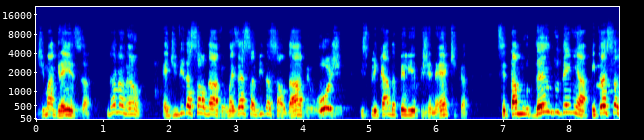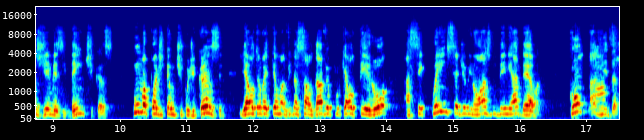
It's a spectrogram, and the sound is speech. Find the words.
de magreza. Não, não, não. É de vida saudável. Mas essa vida saudável, hoje, explicada pela epigenética, você está mudando o DNA. Então, essas gêmeas idênticas uma pode ter um tipo de câncer e a outra vai ter uma vida saudável porque alterou a sequência de aminoácidos do DNA dela com a Nossa. vida.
